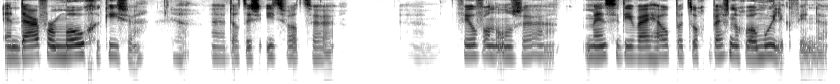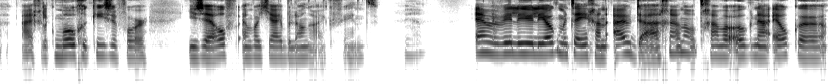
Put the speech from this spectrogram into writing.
En daarvoor mogen kiezen. Ja. Eh, dat is iets wat eh, eh, veel van onze mensen die wij helpen toch best nog wel moeilijk vinden. Eigenlijk mogen kiezen voor jezelf en wat jij belangrijk vindt. Ja. En we willen jullie ook meteen gaan uitdagen. Dat gaan we ook na elke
